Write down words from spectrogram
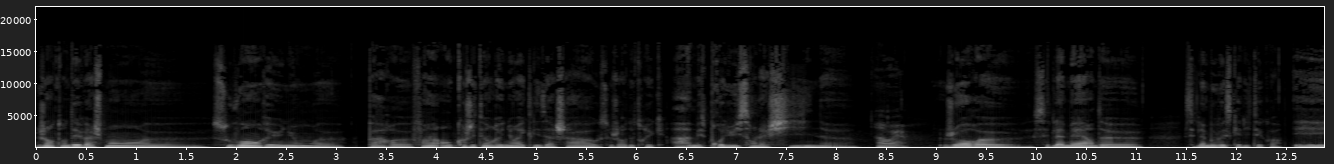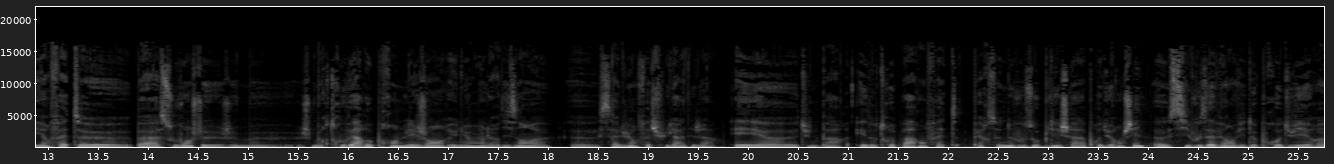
J'entendais vachement, souvent en réunion, par, enfin, quand j'étais en réunion avec les achats ou ce genre de trucs, ah mais ce produit sans la Chine. ah ouais. Genre, c'est de la merde c'est de la mauvaise qualité quoi. Et en fait, euh, bah souvent je, me, je me retrouvais à reprendre les gens en réunion en leur disant euh, euh, salut en fait je suis là déjà et d'une part et d'autre part en fait personne ne vous oblige à produire en Chine. si vous avez envie de produire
